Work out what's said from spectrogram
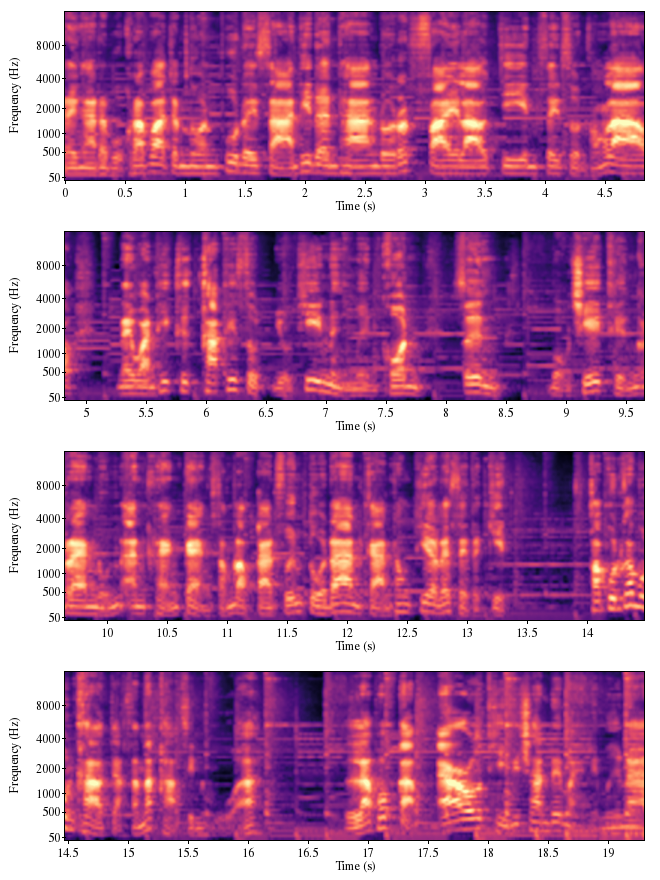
รายงานระบุครับว่าจำนวนผู้โดยสารที่เดินทางโดยรถไฟลาวจีนในส่วนของลาว ในวันที่คึกคักที่สุดอยู่ที่ 10,000 คน ซึ่งบ่งชี้ถึงแรงหนุนอันแข็งแกร่งสำหรับการฟื้นตัวด้านการท่องเที่ยวและเศรษฐกิจ ขอบคุณข้อมูลข่าวจากสำนักข่าวสินหัว แล้วพบกับ LT Vision ได้ใหม่ในมือหน้า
